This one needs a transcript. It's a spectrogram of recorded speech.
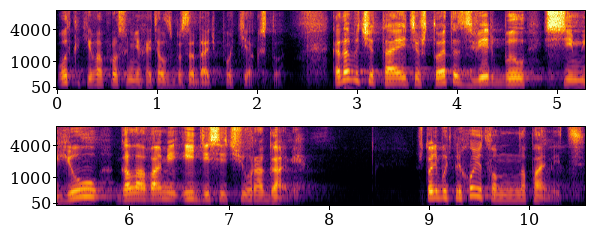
Вот какие вопросы мне хотелось бы задать по тексту. Когда вы читаете, что этот зверь был семью головами и десятью рогами, что-нибудь приходит вам на память?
